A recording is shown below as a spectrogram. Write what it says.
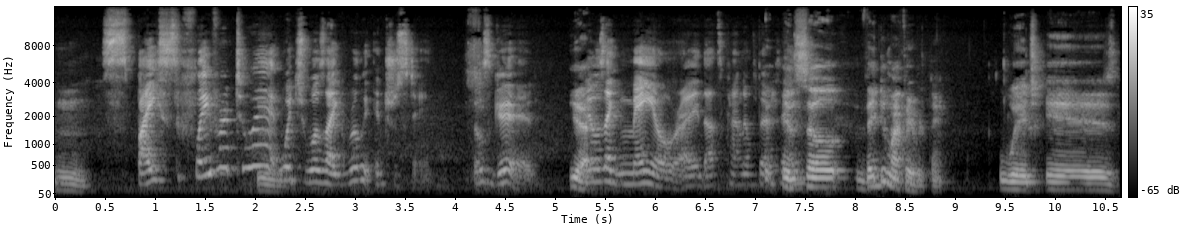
Mm. spice flavor to it, Mm. which was like really interesting. It was good. Yeah. It was like mayo, right? That's kind of their thing. And so they do my favorite thing, which is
